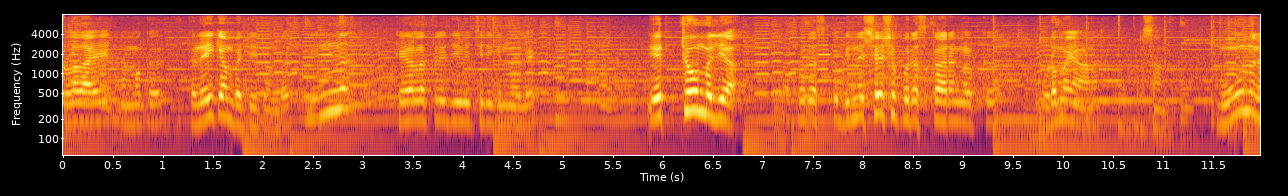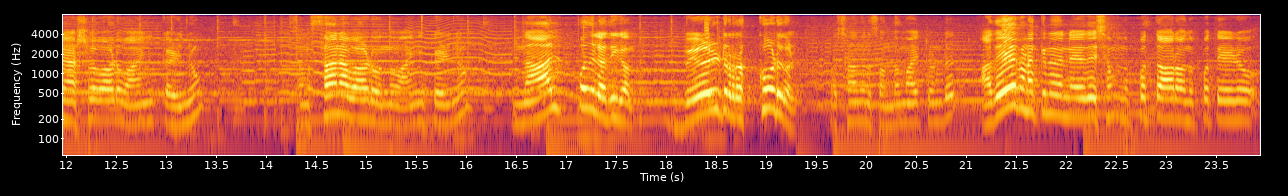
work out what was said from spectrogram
ഉള്ളതായി നമുക്ക് തെളിയിക്കാൻ പറ്റിയിട്ടുണ്ട്. ഇന്ന് കേരളത്തിൽ ജീവിച്ചിരിക്കുന്നതിൽ ഏറ്റവും വലിയ പുരസ്ക ഭിന്നശേഷി പുരസ്കാരങ്ങൾക്ക് ഉടമയാണ് പ്രശാന്ത്. മൂന്ന് നാഷണൽ അവാർഡ് വാങ്ങിക്കഴിഞ്ഞു. സംസ്ഥാന അവാർഡ് ഒന്ന് വാങ്ങിക്കഴിഞ്ഞു. നാൽപ്പതിലധികം വേൾഡ് റെക്കോർഡുകൾ പ്രശാന്തിന് സ്വന്തമായിട്ടുണ്ട്. അതേ കണക്കിന് തന്നെ ഏകദേശം മുപ്പത്താറോ മുപ്പത്തേഴോ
